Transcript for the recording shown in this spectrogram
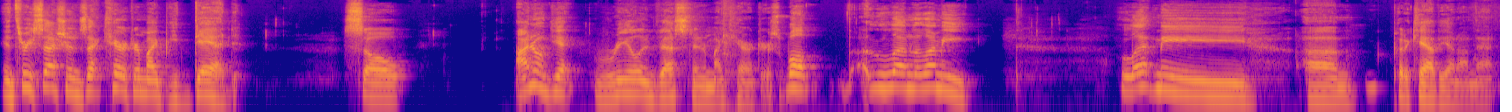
in three sessions, that character might be dead. So I don't get real invested in my characters. Well, let, let me, let me um, put a caveat on that.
